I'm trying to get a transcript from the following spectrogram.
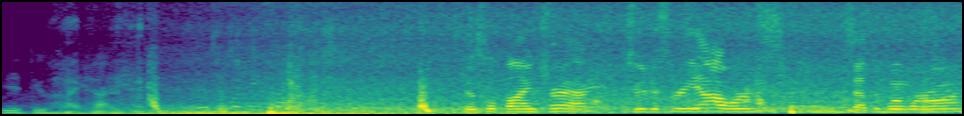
We did do high high. Pine Track, two to three hours. Is that the one we're on?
